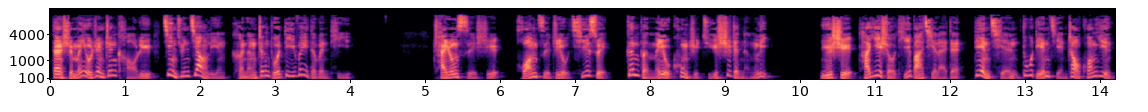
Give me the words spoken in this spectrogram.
但是没有认真考虑禁军将领可能争夺地位的问题。柴荣死时，皇子只有七岁，根本没有控制局势的能力。于是他一手提拔起来的殿前都点检赵匡胤，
